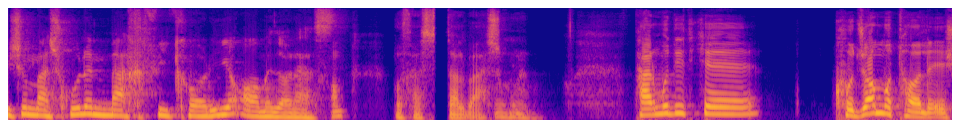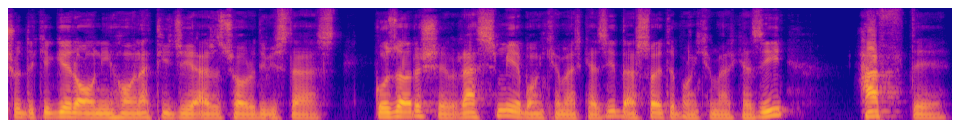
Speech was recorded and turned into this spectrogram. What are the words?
ایشون مشغول مخفی کاری آمدانه است. خب، مفصل بحث کنم فرمودید که کجا مطالعه شده که گرانی ها نتیجه ارز 4200 است؟ گزارش رسمی بانک مرکزی در سایت بانک مرکزی هفته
